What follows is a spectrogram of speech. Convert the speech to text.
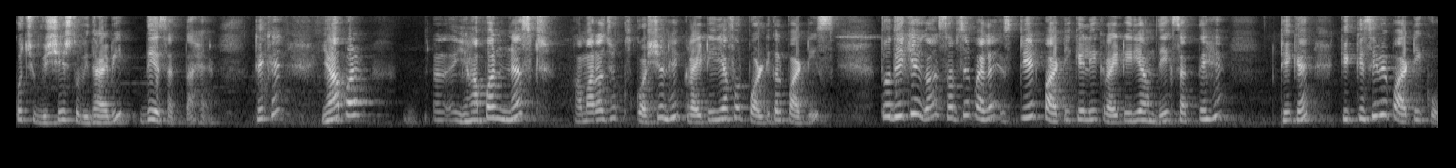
कुछ विशेष सुविधाएँ भी दे सकता है। ठीक है? यहाँ पर यहाँ पर नेक्स्ट हमारा जो क्वेश्चन है क्राइटेरिया फॉर पॉलिटिकल पार्टीज़ तो देखिएगा, सबसे पहले स्टेट पार्टी के लिए क्राइटेरिया हम देख सकते हैं, ठीक है, कि किसी भी पार्टी को,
